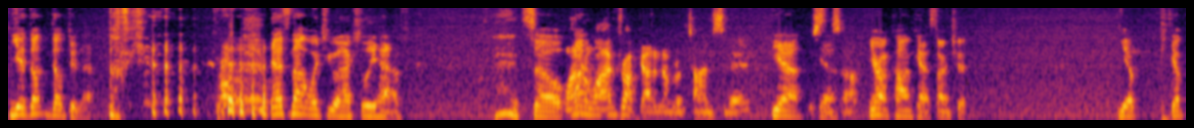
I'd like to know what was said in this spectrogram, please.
Yeah, don't don't do that. That's not what you actually have. So Well, I don't know. why I've dropped out a number of times today. yeah, yeah. You're on Comcast, aren't you? Yep. Yep.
